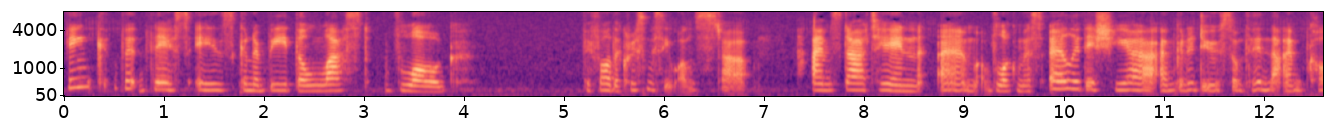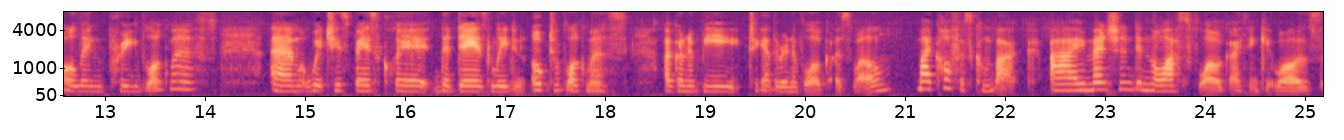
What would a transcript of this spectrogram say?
think that this is going to be the last vlog before the Christmassy ones start. I'm starting um, Vlogmas early this year. I'm going to do something that I'm calling pre-Vlogmas, um, which is basically the days leading up to Vlogmas are going to be together in a vlog as well. My cough has come back. I mentioned in the last vlog, I think it was,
